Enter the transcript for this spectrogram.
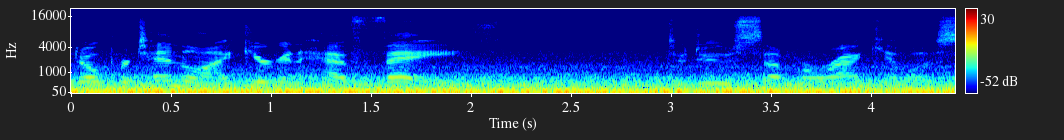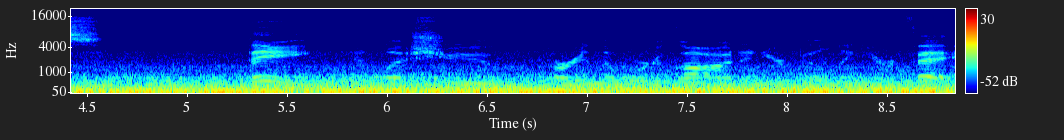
don't pretend like you're going to have faith do some miraculous thing unless you are in the Word of God and you're building your faith.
